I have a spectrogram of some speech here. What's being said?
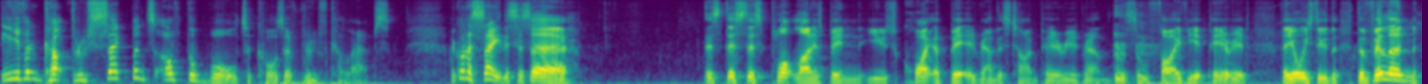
even cut through segments of the wall to cause a roof collapse. I gotta say, this is a this this this plot line has been used quite a bit around this time period, around this sort of five year period. They always do the the villain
